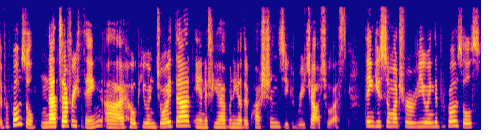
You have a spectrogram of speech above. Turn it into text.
the proposal. And that's everything. Uh, I hope you enjoyed that. And if you have any other questions, you can reach out to us. Thank you so much for reviewing the proposals.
